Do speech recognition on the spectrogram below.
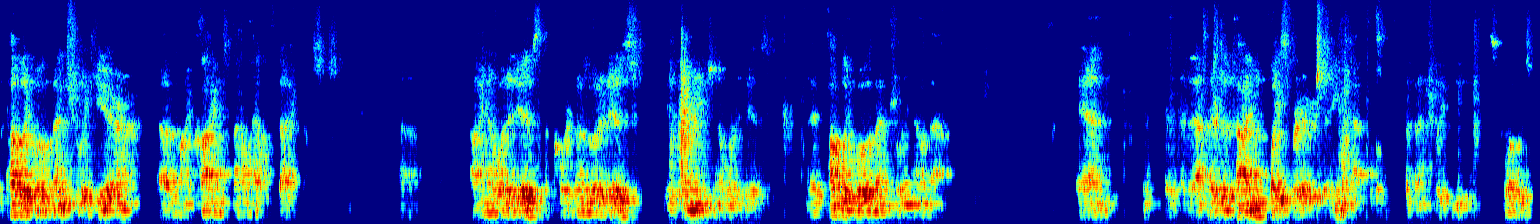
The public will eventually hear of my client's mental health diagnosis. Uh, I know what it is, the court knows what it is, the attorneys know what it is. The public will eventually know that. And and that, there's a time and place for everything, and that will eventually be disclosed.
